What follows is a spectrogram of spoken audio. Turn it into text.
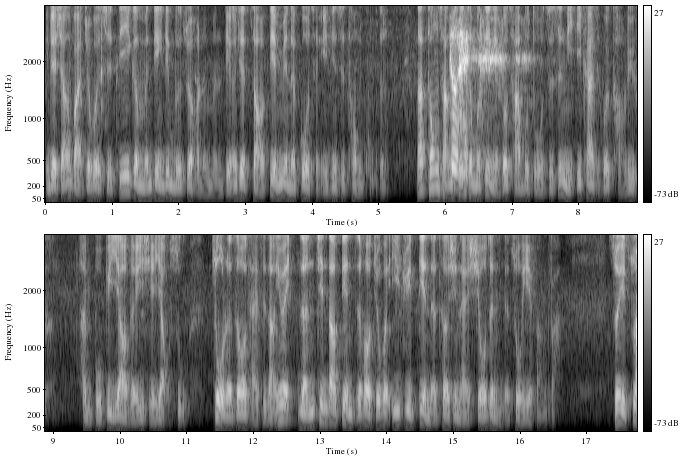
你的想法就会是：第一个门店一定不是最好的门店，而且找店面的过程一定是痛苦的。那通常选什么店也都差不多，只是你一开始会考虑很不必要的一些要素。做了之后才知道，因为人进到店之后，就会依据店的特性来修正你的作业方法。所以最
